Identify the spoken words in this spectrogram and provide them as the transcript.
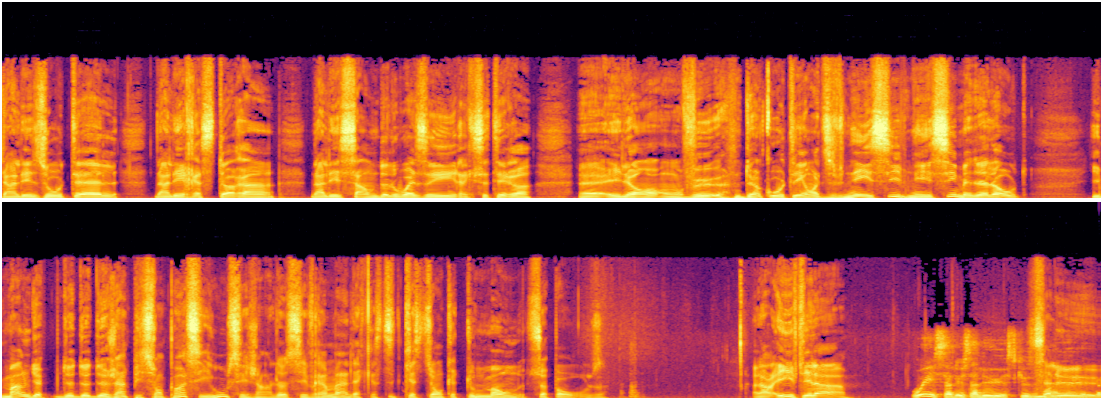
dans les hôtels, dans les restaurants, dans les centres de loisirs, etc. Euh, et là, on, veut, d'un côté, on dit venez ici, venez ici, mais de l'autre, il manque de, gens, puis ils sont pas assez où, ces gens-là? C'est vraiment la question que tout le monde se pose. Alors, Yves, t'es là? Oui, salut, salut, excuse-moi. Salut.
